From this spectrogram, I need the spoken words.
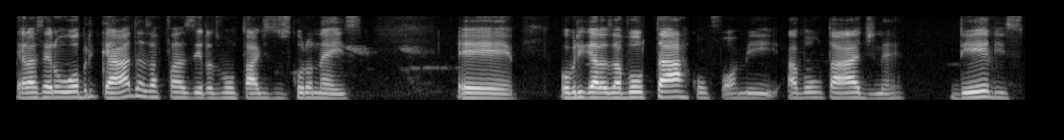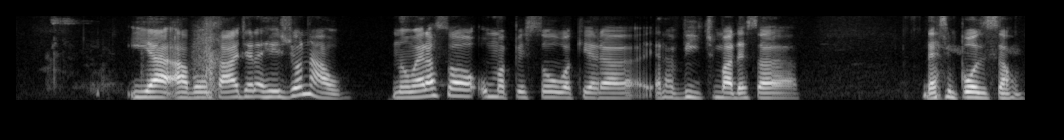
Elas eram obrigadas a fazer as vontades dos coronéis, é, obrigadas a voltar conforme a vontade, né, deles. E a, a vontade era regional. Não era só uma pessoa que era, era vítima dessa, dessa imposição.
